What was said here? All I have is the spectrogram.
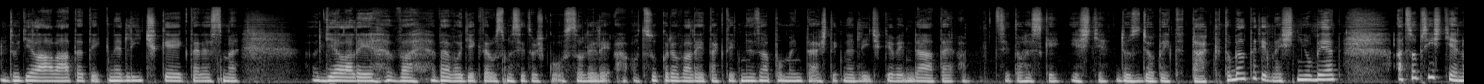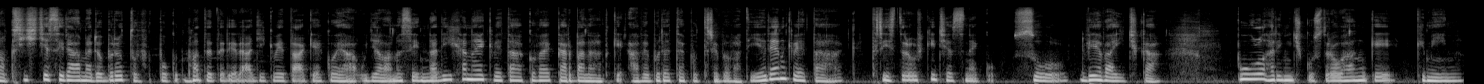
dodělá dodáváte ty knedlíčky, které jsme dělali ve, ve vodě, kterou jsme si trošku osolili a ocukrovali, tak teď nezapomeňte, až ty knedlíčky vyndáte a si to hezky ještě dozdobit. Tak, to byl tedy dnešní oběd. A co příště? No příště si dáme dobrotu, pokud máte tedy rádi květák jako já. Uděláme si nadýchané květákové karbanátky a vy budete potřebovat jeden květák, tři stroužky česneku, sůl, dvě vajíčka, půl hrníčku strouhanky, kmín,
